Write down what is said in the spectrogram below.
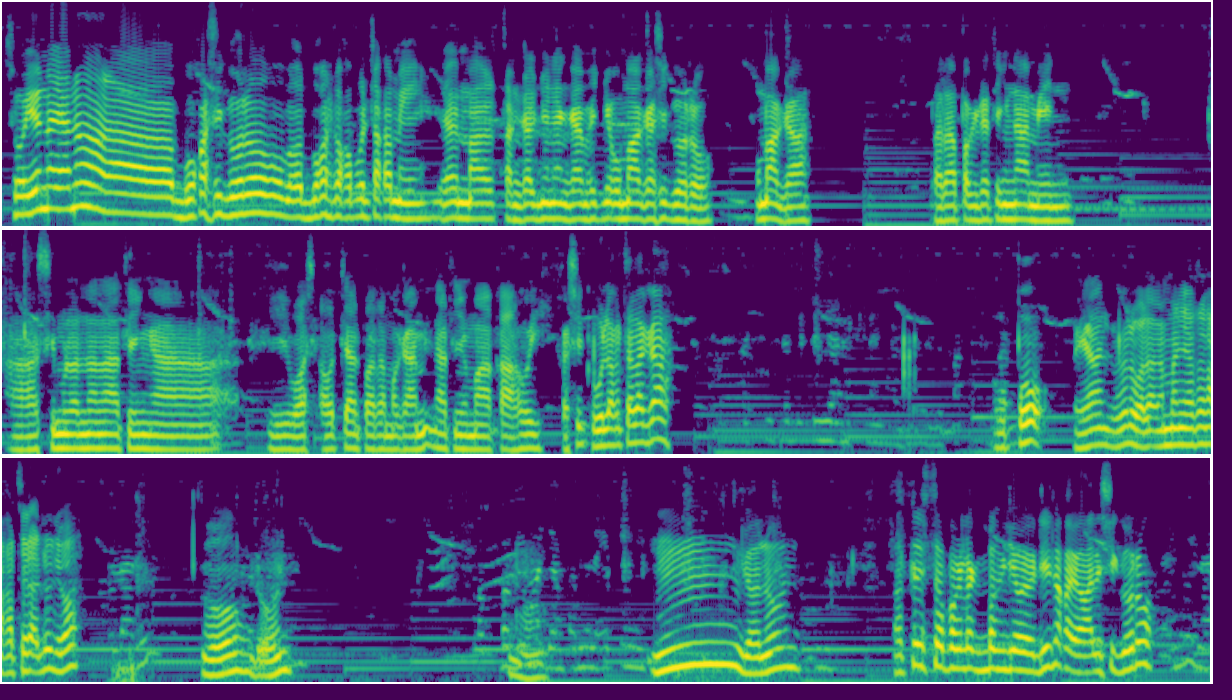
So yun na yan, no, ah, bukas siguro, bukas makapunta kami. Yan, matanggal nyo yung gamit nyo umaga siguro, umaga. Para pagdating namin, ah, simulan na nating ah, i-wash out yan para magamit natin yung mga kahoy. Kasi kulang talaga. Opo, ayan, well, wala naman yata nakatira doon, di ba? Wala rin. Oo, doon. Pagpag nga dyan kami na eh. Hmm, ganun. At least pag nagbagyo, di na kayo alis siguro. Hindi na.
